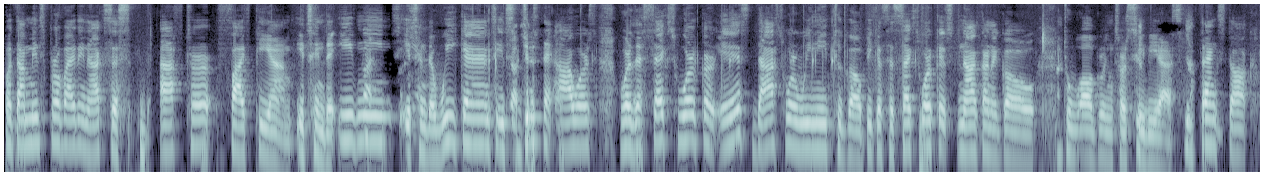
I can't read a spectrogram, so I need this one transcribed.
but that means providing access after 5 p.m. It's in the evenings, it's in the weekends, it's just the hours where the sex worker is. That's where we need to go because the sex worker is not going to go to Walgreens or CVS. Thanks, Doc.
